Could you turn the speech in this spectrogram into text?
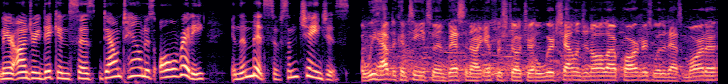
Mayor Andre Dickens says downtown is already in the midst of some changes. We have to continue to invest in our infrastructure. We're challenging all our partners, whether that's MARTA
